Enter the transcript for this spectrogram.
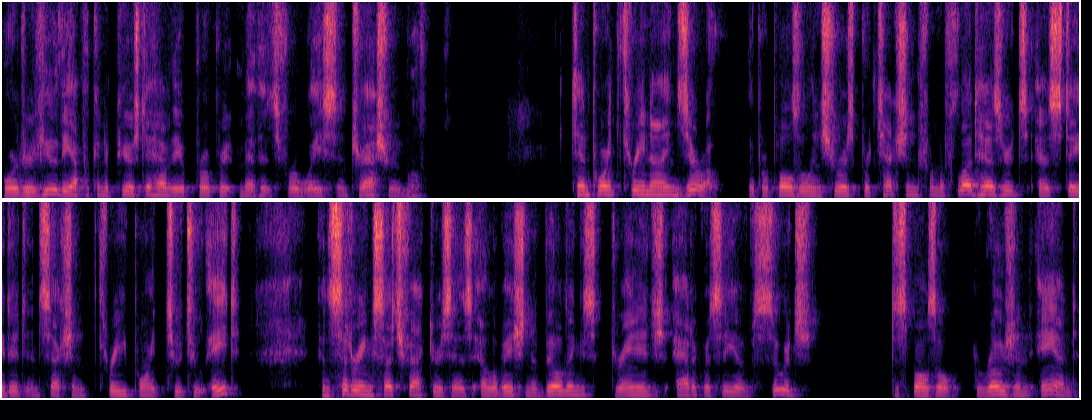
Board review, the applicant appears to have the appropriate methods for waste and trash removal. 10.390, the proposal ensures protection from the flood hazards as stated in section three point two two eight. Considering such factors as elevation of buildings, drainage, adequacy of sewage disposal, erosion, and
